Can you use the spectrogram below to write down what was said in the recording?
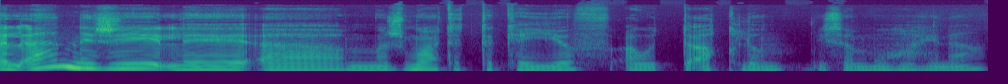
الآن نجي لمجموعه التكيف أو التأقلم يسموها هنا.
